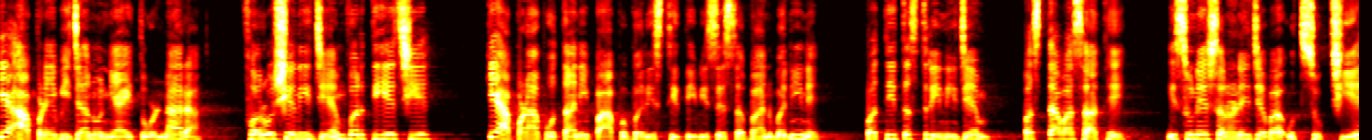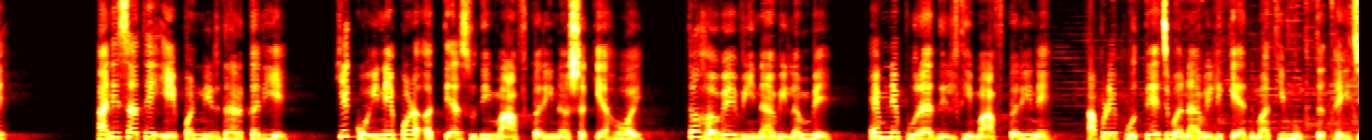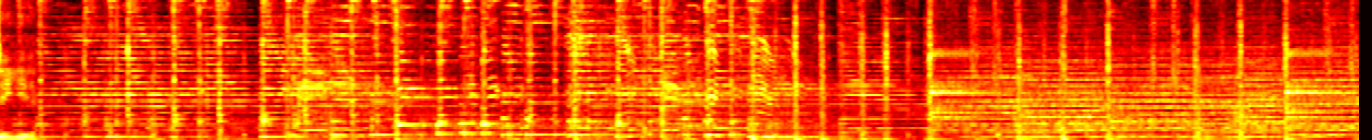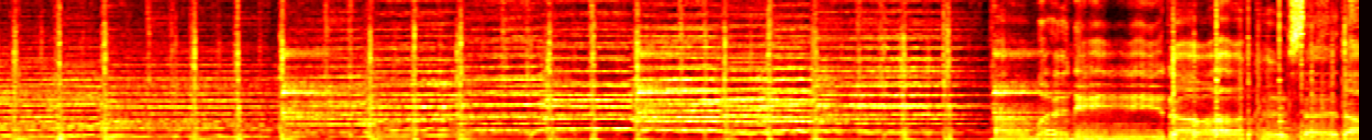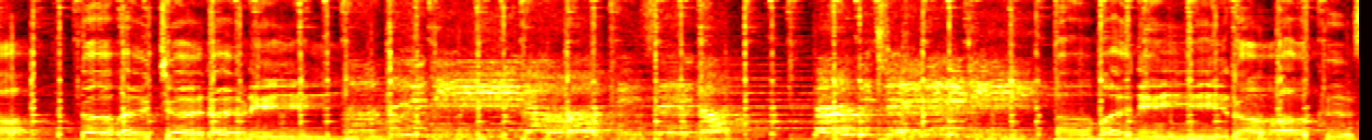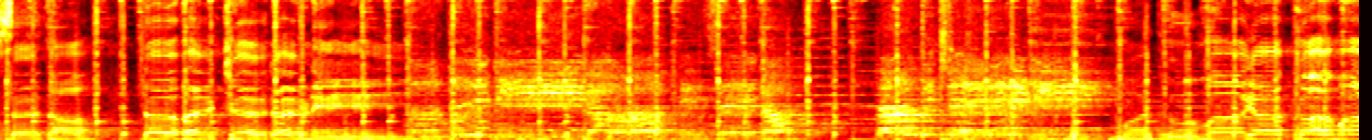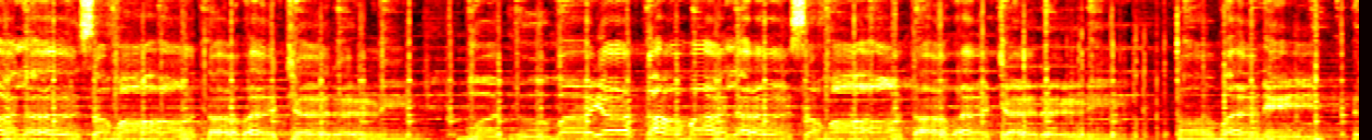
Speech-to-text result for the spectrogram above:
કે આપણે બીજાનો ન્યાય તોડનારા ફરોશીની જેમ વર્તીએ છીએ કે આપણા પોતાની પાપભરી સ્થિતિ વિશે સભાન બનીને પતિત સ્ત્રીની જેમ પસ્તાવા સાથે ઈસુને શરણે જવા ઉત્સુક છીએ? આની સાથે એ પણ નિર્ધાર કરીએ કે કોઈને પણ અત્યાર સુધી માફ કરી ન શક્યા હોય તો હવે વિના વિલંબે એમને પૂરા દિલથી માફ કરીને આપણે પોતે જ બનાવેલી કેદમાંથી મુક્ત થઈ જઈએ. રાખ સદા તવ ચરણે અમને રાખ સદા તવ ચરણે મધુમય કમલ तव चरणे मधुमय कमल समा तव चरणे अमने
